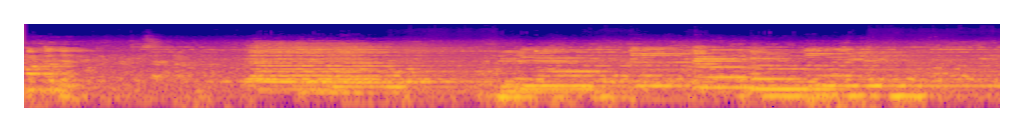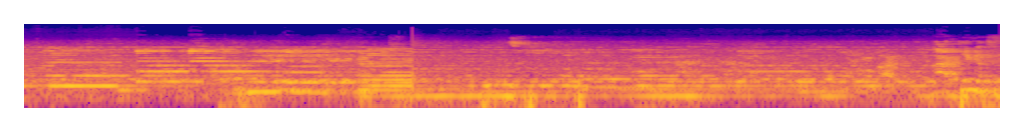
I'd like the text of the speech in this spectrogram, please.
কটা দেন হ্যাঁ ঠিক আছে।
